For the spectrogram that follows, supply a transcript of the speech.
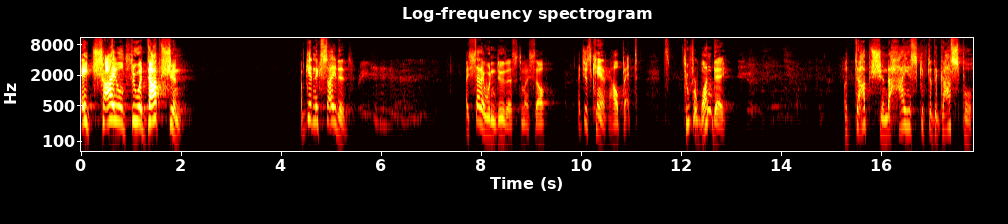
a child through adoption. I'm getting excited. I said I wouldn't do this to myself. I just can't help it. Two for one day. Adoption, the highest gift of the gospel,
